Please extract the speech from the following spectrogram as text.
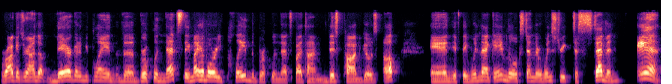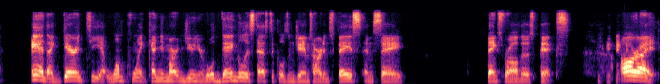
Rockets roundup. They're going to be playing the Brooklyn Nets. They might have already played the Brooklyn Nets by the time this pod goes up. And if they win that game, they'll extend their win streak to seven. And And I guarantee at one point, Kenyon Martin Jr. will dangle his testicles in James Harden's face and say, Thanks for all those picks. all right.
